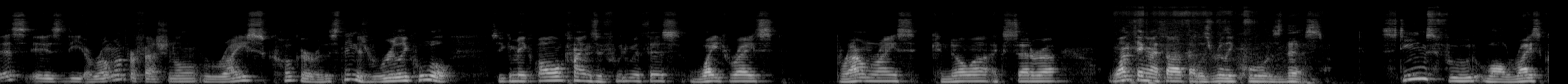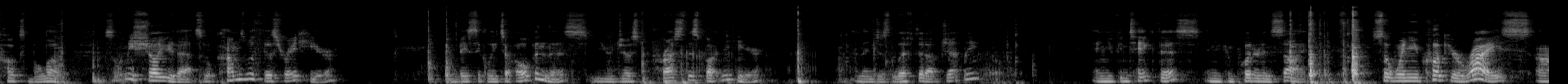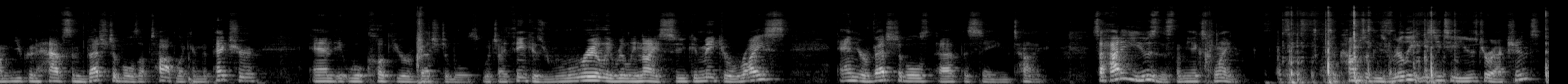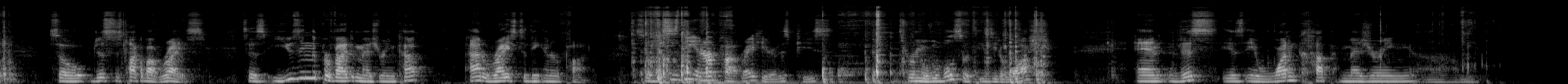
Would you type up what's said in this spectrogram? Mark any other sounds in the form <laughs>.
This is the Aroma Professional Rice Cooker. This thing is really cool. So you can make all kinds of food with this, white rice, brown rice, quinoa, etc. One thing I thought that was really cool is this. Steams food while rice cooks below. So let me show you that. So it comes with this right here. And basically to open this, you just press this button here and then just lift it up gently. And you can take this and you can put it inside. So when you cook your rice, um, you can have some vegetables up top, like in the picture, and it will cook your vegetables, which I think is really, really nice. So you can make your rice and your vegetables at the same time. So how do you use this? Let me explain. So it comes with these really easy to use directions. So just to talk about rice. It says, using the provided measuring cup, add rice to the inner pot. So this is the inner pot right here, this piece. It's removable, so it's easy to wash. And this is a one cup measuring um,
